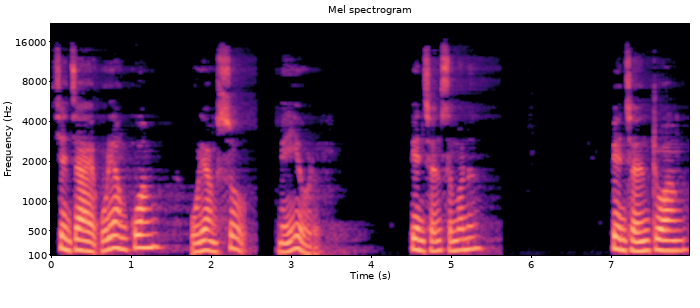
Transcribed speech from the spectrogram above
现在无量光、无量寿没有了，变成什么呢？变成装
